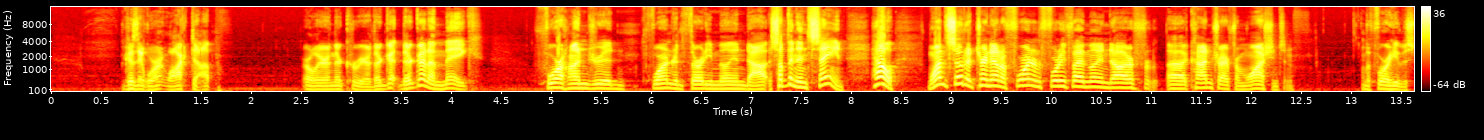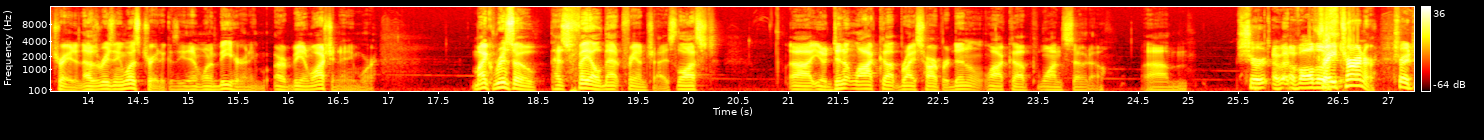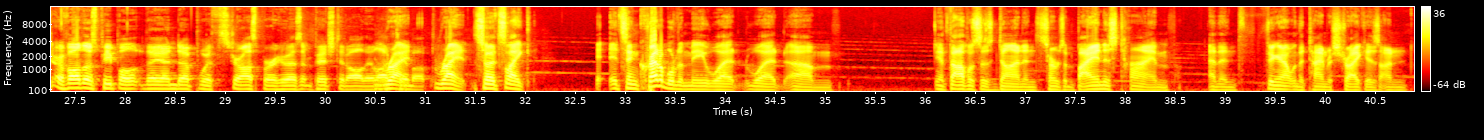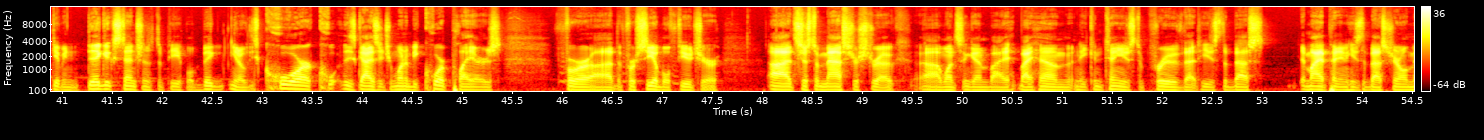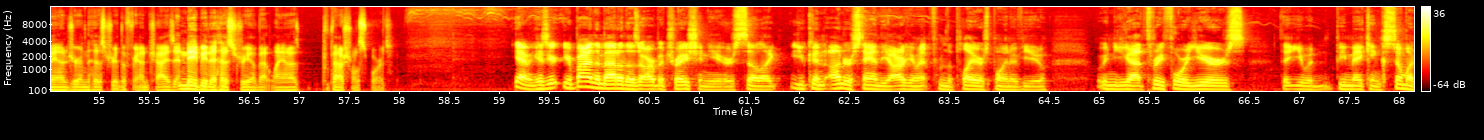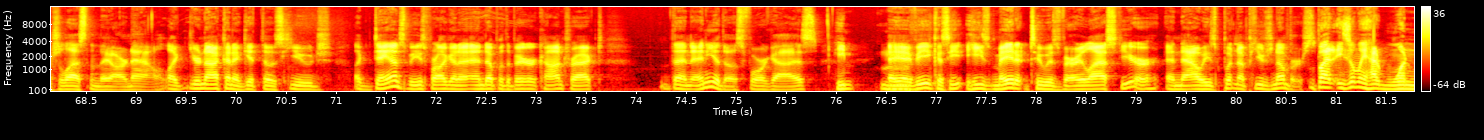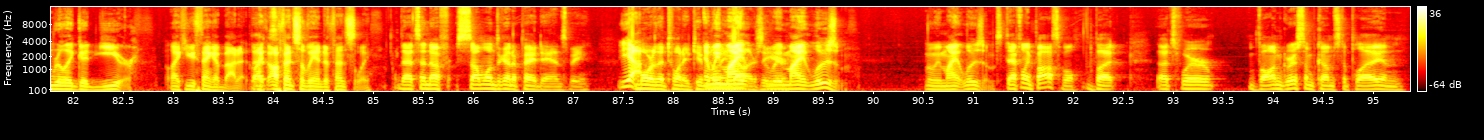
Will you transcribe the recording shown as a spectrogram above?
because they weren't locked up earlier in their career. They're they're going to make 400 430 million dollars something insane hell juan soto turned down a 445 million dollar uh, contract from washington before he was traded that was the reason he was traded because he didn't want to be here anymore or be in washington anymore mike rizzo has failed that franchise lost uh, you know didn't lock up bryce harper didn't lock up juan soto um, Sure, of, of all those trea turner Trea- of all those people, they end up with Strasburg, who hasn't pitched at all. They locked right him up. right so it's like it's incredible to me what what um Anthopoulos has done in terms of buying his time and then figuring out when the time to strike is on giving big extensions to people, big you know these core, core these guys that you want to be core players for uh, the foreseeable future. Uh, it's just a masterstroke uh, once again by by him, and he continues to prove that he's the best. In my opinion, he's the best general manager in the history of the franchise, and maybe the history of Atlanta's professional sports. Yeah, because you're, you're buying them out of those arbitration years. So, like, you can understand the argument from the player's point of view when you got three, four years that you would be making so much less than they are now. Like, you're not going to get those huge. Like, Dansby's probably going to end up with a bigger contract than any of those four guys. He mm. AAV because he, he's made it to his very last year and now he's putting up huge numbers. But he's only had one really good year. Like you think about it, like That's- offensively and defensively. That's enough. Someone's going to pay Dansby Yeah, more than twenty two and we million might dollars a year. we might lose him. We might lose him. It's definitely possible, but that's where Vaughn Grissom comes to play, and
